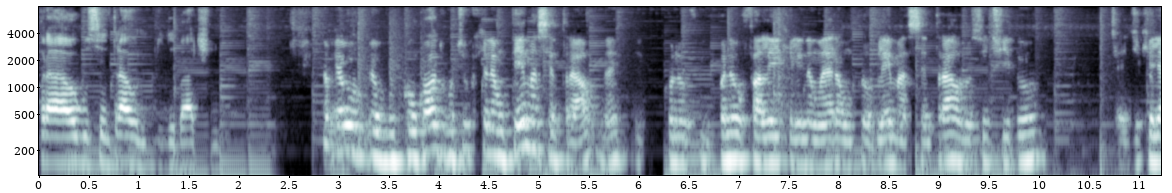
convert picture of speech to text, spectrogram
para algo central do debate. Né? Eu, eu, concordo contigo que ele é um tema central, né? quando eu, quando eu falei que ele não era um problema central, no sentido é, de que ele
